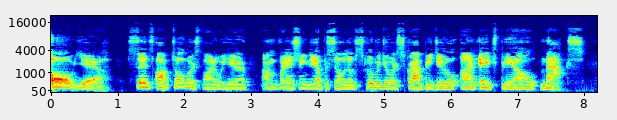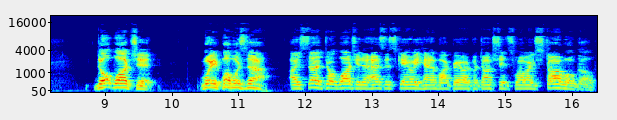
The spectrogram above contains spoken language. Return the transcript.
Oh, yeah. Since October's finally here, I'm finishing the episode of Scooby Doo and Scrappy Doo on HBO Max. Don't watch it. Wait, what was that? I said don't watch it. It has the scary Hanna-Barbera Productions swelling star logo.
